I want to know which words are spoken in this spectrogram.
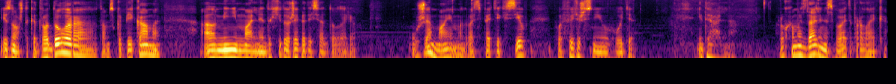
І знову ж таки 2 долара там, з копійками, а мінімальний дохід вже 50 доларів. Уже маємо 25 іксів по фьючерсній угоді. Ідеально. Рухаємось далі, не забувайте про лайки.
